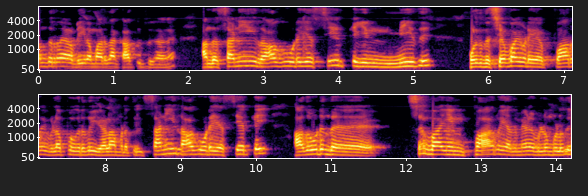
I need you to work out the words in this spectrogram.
வந்துடுறேன் அப்படிங்கிற மாதிரி தான் காத்துட்டு இருக்காங்க அந்த சனி ராகுடைய சேர்க்கையின் மீது உங்களுக்கு இந்த செவ்வாயுடைய பார்வை விழப்போகிறது ஏழாம் இடத்தில். சனி ராகுடைய சேர்க்கை அதோடு இந்த செவ்வாயின் பார்வை அது மேல விழும் பொழுது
